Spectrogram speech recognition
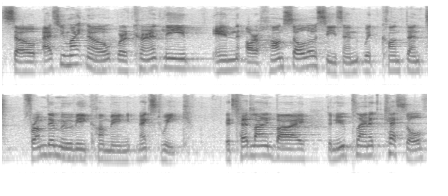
So, as you might know, we're currently in our Han Solo season with content from the movie coming next week. It's headlined by the new planet Kessel,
